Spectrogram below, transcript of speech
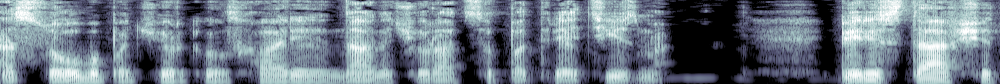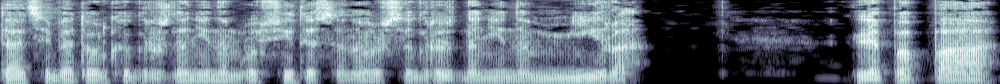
Особо, подчеркивал Схария, надо чураться патриотизма. Перестав считать себя только гражданином Руси, ты становишься гражданином мира. Для папа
